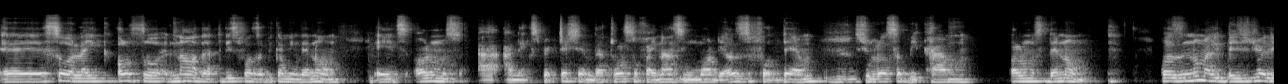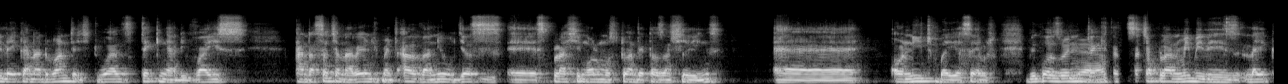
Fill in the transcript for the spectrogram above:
Uh, so like also now that these phones are becoming the norm, it's almost uh, an expectation that also financing models for them should also become almost the norm. Because normally there's usually like an advantage towards taking a device under such an arrangement other than you just uh, splashing almost 200,000 shillings uh, on it by yourself. Because when you take it at such a plan, maybe there's like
